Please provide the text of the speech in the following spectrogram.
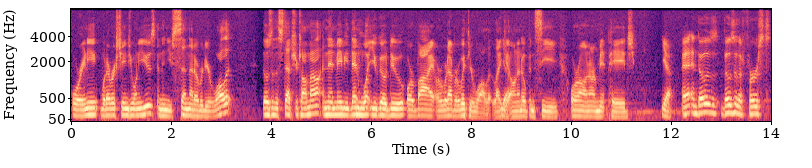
or any whatever exchange you want to use, and then you send that over to your wallet. Those are the steps you're talking about, and then maybe then what you go do or buy or whatever with your wallet, like Yeah. on an open OpenSea or on our Mint page. Yeah, and, and those those are the first.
